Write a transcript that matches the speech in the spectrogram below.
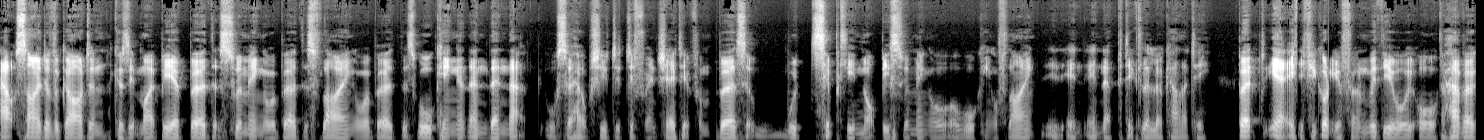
outside of a garden because it might be a bird that's swimming or a bird that's flying or a bird that's walking. And, and then that also helps you to differentiate it from birds that would typically not be swimming or, or walking or flying in, in a particular locality. But yeah, if you've got your phone with you or, or have a,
